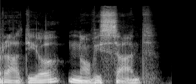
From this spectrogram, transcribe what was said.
Radio Novi Sad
